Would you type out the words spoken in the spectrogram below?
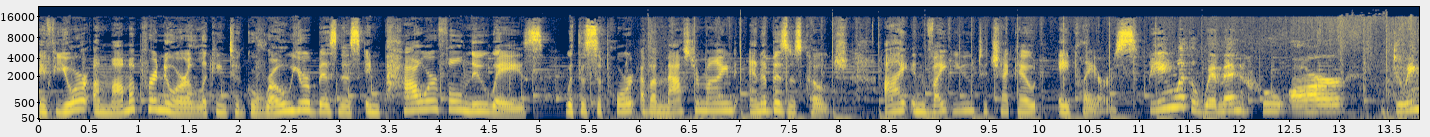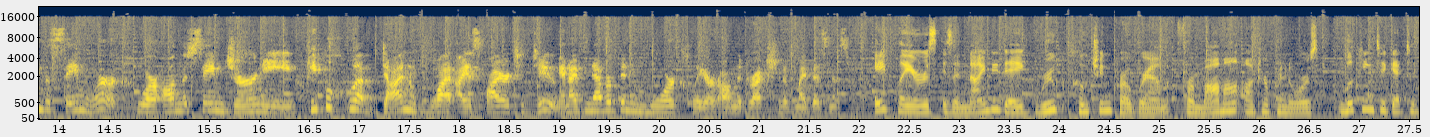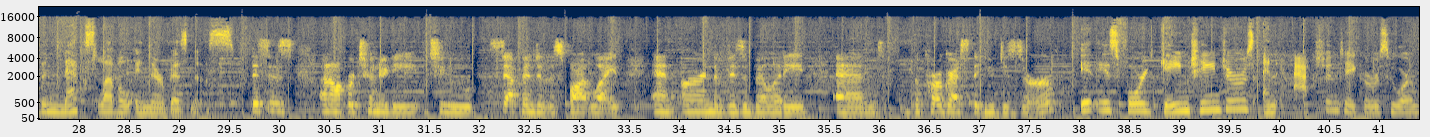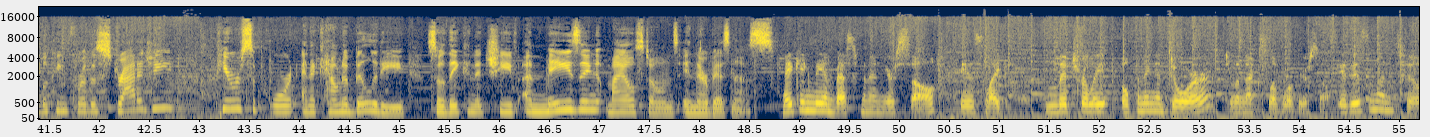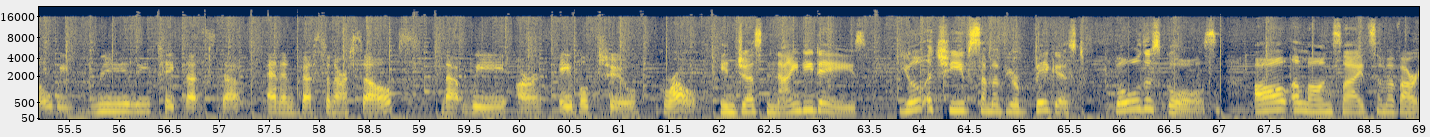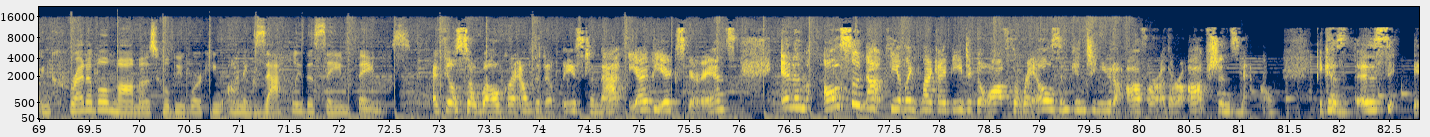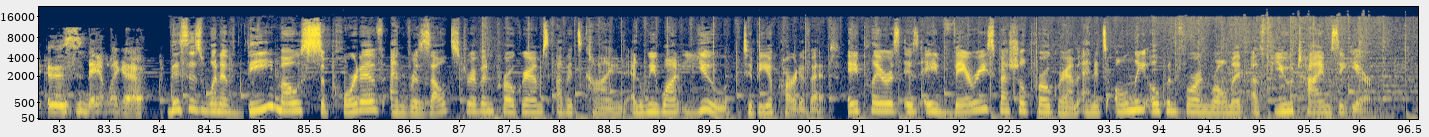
If you're a mamapreneur looking to grow your business in powerful new ways with the support of a mastermind and a business coach, I invite you to check out A Players. Being with women who are doing the same work, who are on the same journey, people who have done what I aspire to do. And I've never been more clear on the direction of my business. A Players is a 90 day group coaching program for mama entrepreneurs looking to get to the next level in their business. This is an opportunity to step into the spotlight and earn the visibility and the progress that you deserve. It is for game changers and action takers who are looking for the strategy peer support, and accountability so they can achieve amazing milestones in their business. Making the investment in yourself is like literally opening a door to the next level of yourself. It isn't until we really take that step and invest in ourselves that we are able to grow. In just 90 days, you'll achieve some of your biggest, boldest goals, all alongside some of our incredible mamas who'll be working on exactly the same things. I feel so well grounded, at least in that EIB experience. And I'm also not feeling like I need to go off the rails and continue to offer other options now because this is nailing it. This is one of the most supportive and results driven programs of its kind, and we want you to be a part of it. A Players is a very special program, and it's only open for enrollment a few times a year.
